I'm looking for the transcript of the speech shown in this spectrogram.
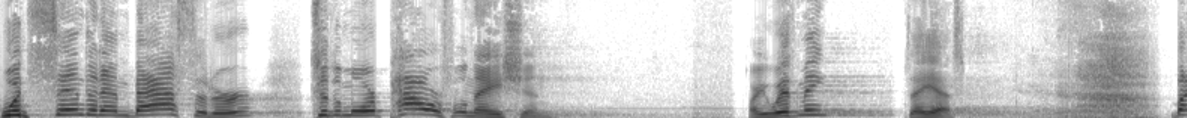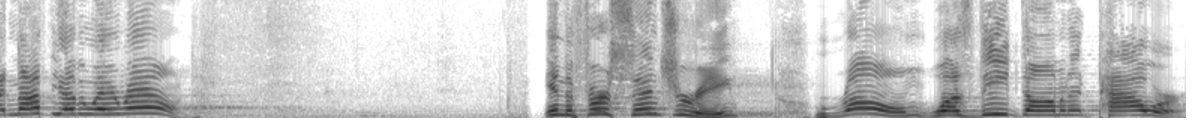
would send an ambassador to the more powerful nation. Are you with me? Say yes. But not the other way around. In the first century, Rome was the dominant power.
